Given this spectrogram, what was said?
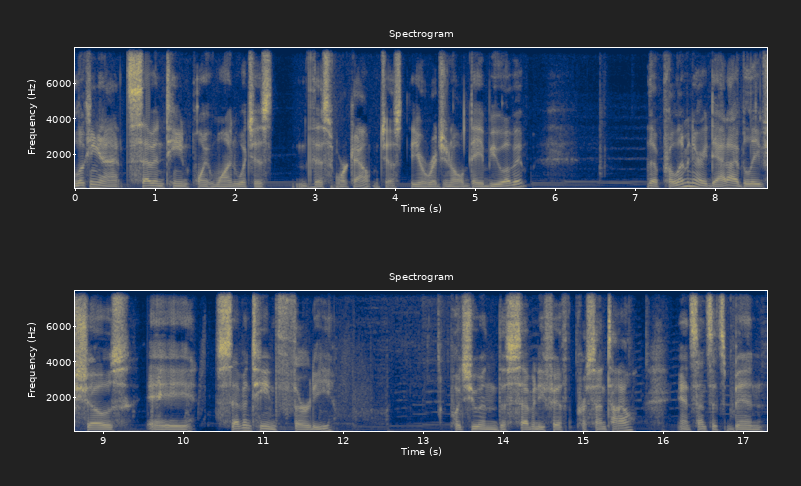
Looking at 17.1, which is this workout, just the original debut of it, the preliminary data, I believe, shows a 1730 puts you in the 75th percentile. And since it's been,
